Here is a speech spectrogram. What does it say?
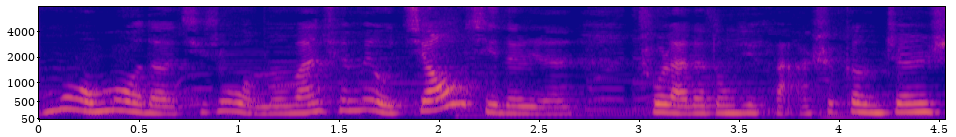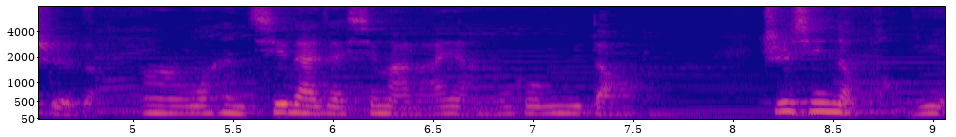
默默的，其实我们完全没有交集的人出来的东西，反而是更真实的。嗯，我很期待在喜马拉雅能够遇到知心的朋友。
